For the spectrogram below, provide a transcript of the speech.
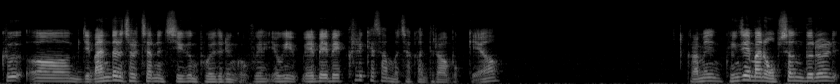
그 어, 이제 만드는 절차는 지금 보여드린 거고요. 여기 웹앱에 클릭해서 한번 잠깐 들어가 볼게요. 그러면 굉장히 많은 옵션들을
